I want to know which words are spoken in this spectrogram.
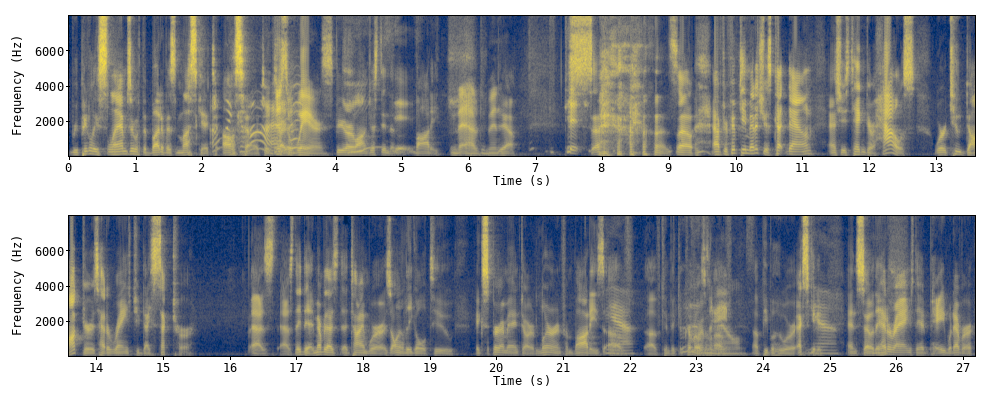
repeatedly slams her with the butt of his musket Oh also God. to Just to where? speed her along, just in the Jesus. body. The abdomen. Yeah. Tit. So, so after 15 minutes, she was cut down and she's taken to her house where two doctors had arranged to dissect her, as as they did. Remember, that's a time where it's only legal to experiment or learn from bodies Yeah. of, of convicted criminals, of, of people who were executed. Yeah. And so they had arranged, they had paid whatever,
